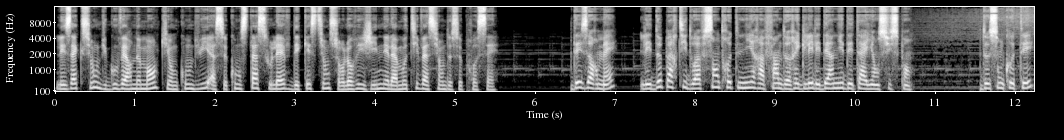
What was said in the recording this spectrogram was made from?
les actions du gouvernement qui ont conduit à ce constat soulèvent des questions sur l'origine et la motivation de ce procès. Désormais, les deux parties doivent s'entretenir afin de régler les derniers détails en suspens. De son côté,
